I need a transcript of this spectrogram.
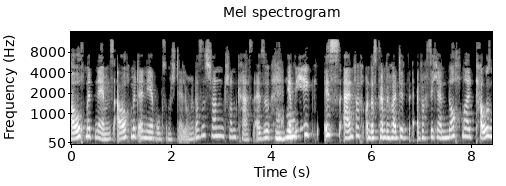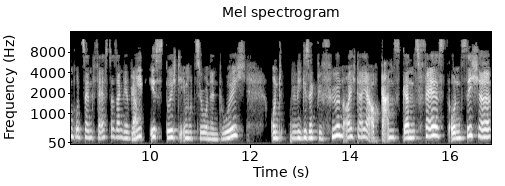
Auch mit NEMS, auch mit Ernährungsumstellungen. Das ist schon, schon krass. Also mhm. der Weg ist einfach, und das können wir heute einfach sicher nochmal tausend Prozent fester sagen, der ja. Weg ist durch die Emotionen durch. Und wie gesagt, wir führen euch da ja auch ganz, ganz fest und sicher,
